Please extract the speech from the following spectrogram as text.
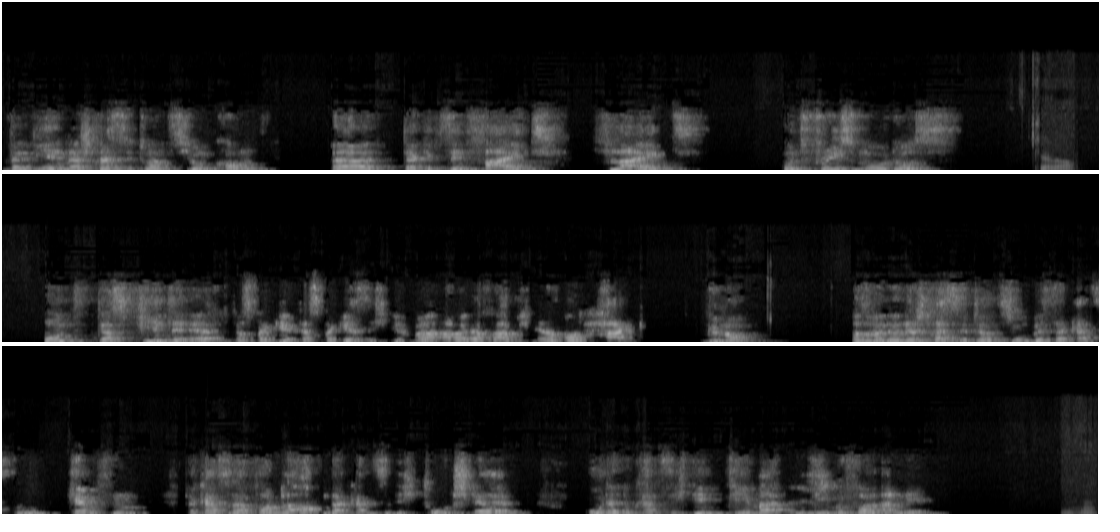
wenn wir in einer Stresssituation kommen, äh, da gibt's den Fight, Flight und Freeze-Modus. Genau. Und das vierte F, das, verge das vergesse ich immer, aber dafür habe ich mir das Wort Hug genommen. Also wenn du in der Stresssituation bist, dann kannst du kämpfen, da kannst du davonlaufen, da kannst du dich totstellen oder du kannst dich dem Thema liebevoll annehmen. Mhm.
